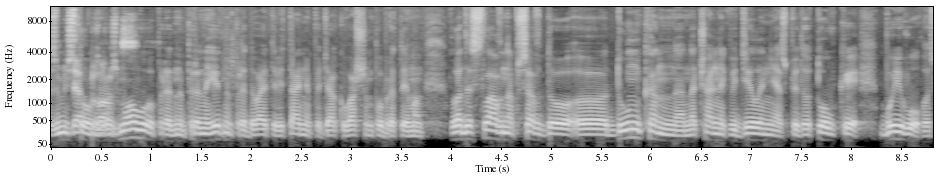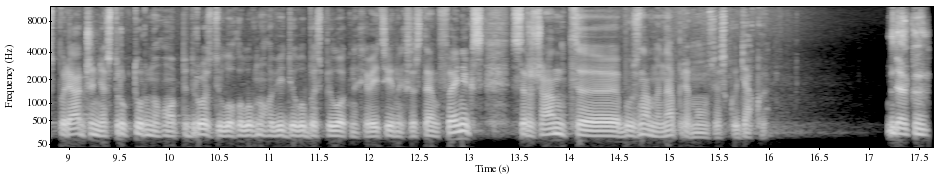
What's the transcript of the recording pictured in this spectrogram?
змістовну розмову. Принагідно передавайте вітання, подяку вашим побратимам. Владислав на псевдо Дункан, начальник відділення з підготовки бойового спорядження структурного підрозділу головного відділу безпілотних авіаційних систем Фенікс. Сержант е, був з нами на прямому зв'язку. Дякую. Дякую.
